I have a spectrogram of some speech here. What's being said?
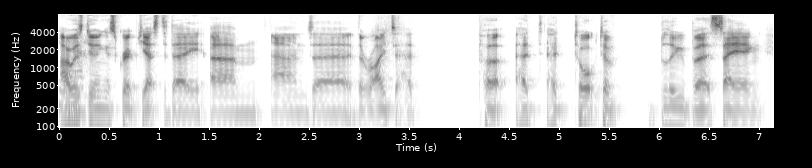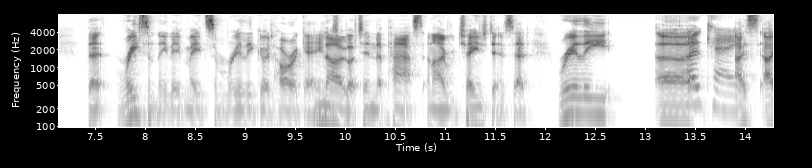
I was doing a script yesterday, um, and uh, the writer had put had had talked of Bloober saying that recently they've made some really good horror games, No. but in the past, and I changed it and said, really. Uh, Okay. I, I,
